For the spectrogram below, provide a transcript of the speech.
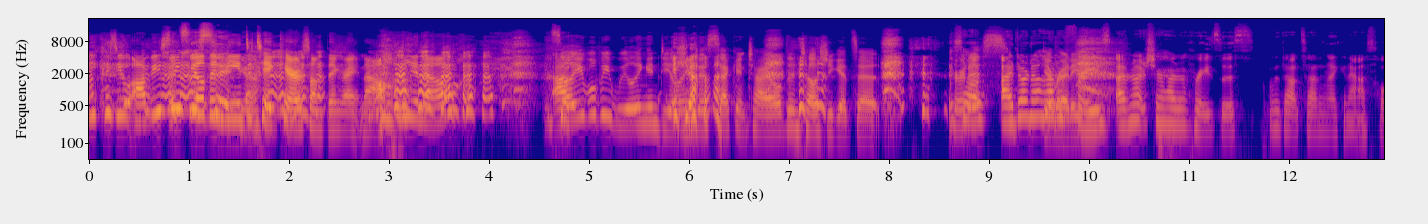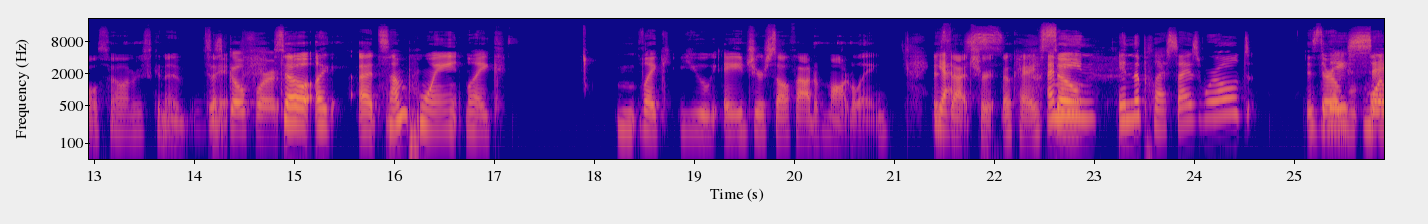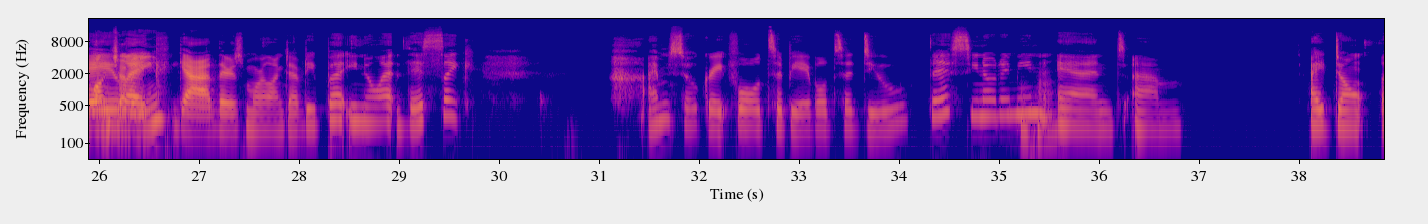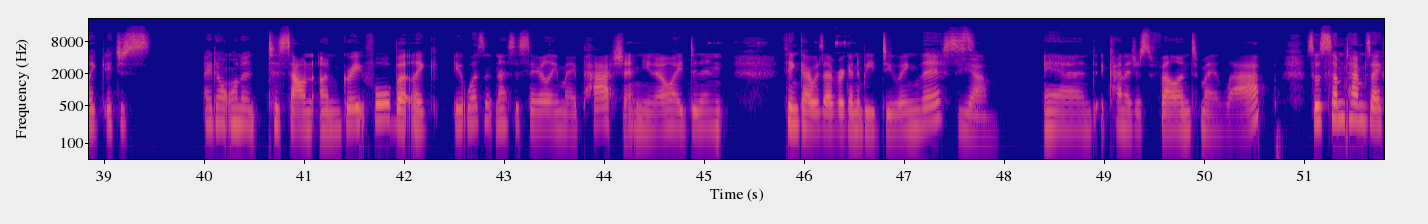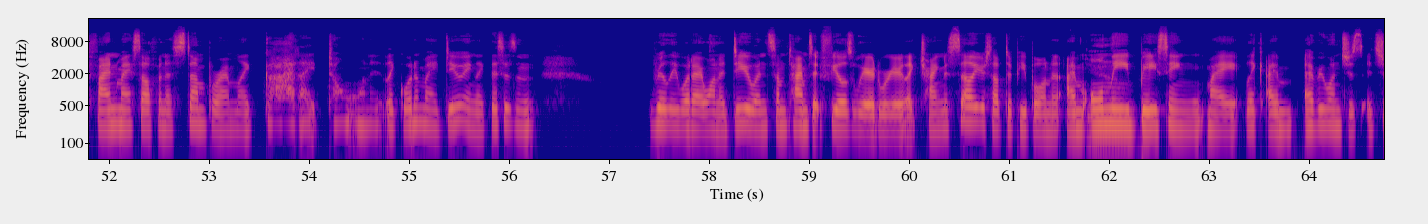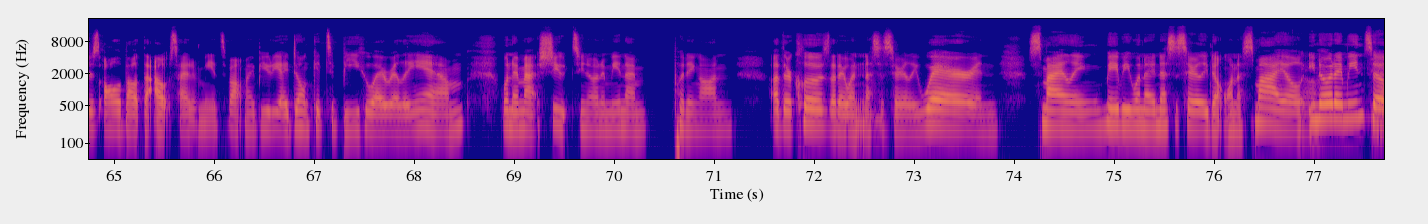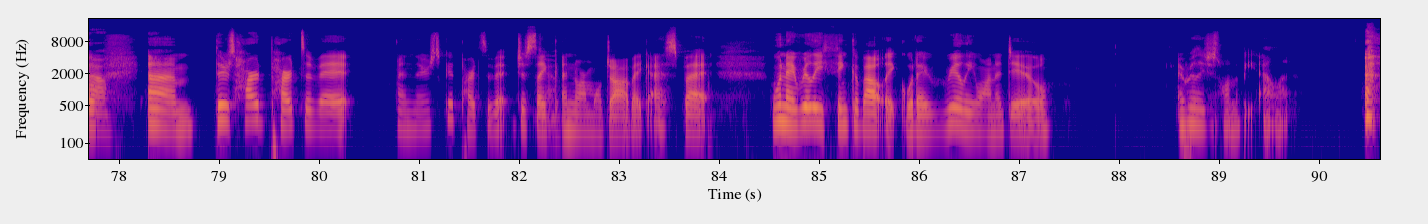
because you obviously feel the need yeah. to take care of something right now, you know? Allie will be wheeling and dealing Yeah. this second child until she gets it. So, Curtis, I don't know get how to ready. phrase. I'm not sure how to phrase this without sounding like an asshole. So I'm just gonna say just it. go for it. So, like, at some point, like, like you age yourself out of modeling. Is that true? Okay. I So, mean, in the plus size world, is there they say more longevity? like yeah, there's more longevity, but you know what? This like I'm so grateful to be able to do this, you know what I mean? Mhm. And um I don't like it just I don't want it to sound ungrateful, but like it wasn't necessarily my passion, you know? I didn't think I was ever going to be doing this yeah. and it kind of just fell into my lap. So sometimes I find myself in a stump where I'm like, God, I don't want to, like, what am I doing? Like, this isn't really what I want to do. And sometimes it feels weird where you're like trying to sell yourself to people and I'm Yeah. only basing my, like, I'm, everyone's just, it's just all about the outside of me. It's about my beauty. I don't get to be who I really am when I'm at shoots. You know what I mean? I'm putting on other clothes that I wouldn't Mhm. necessarily wear and smiling maybe when I necessarily don't want to smile. Yeah. You know what I mean? So, yeah. um there's hard parts of it and there's good parts of it just like a normal job i guess but when i really think about like what i really want to do i really just want to be ellen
